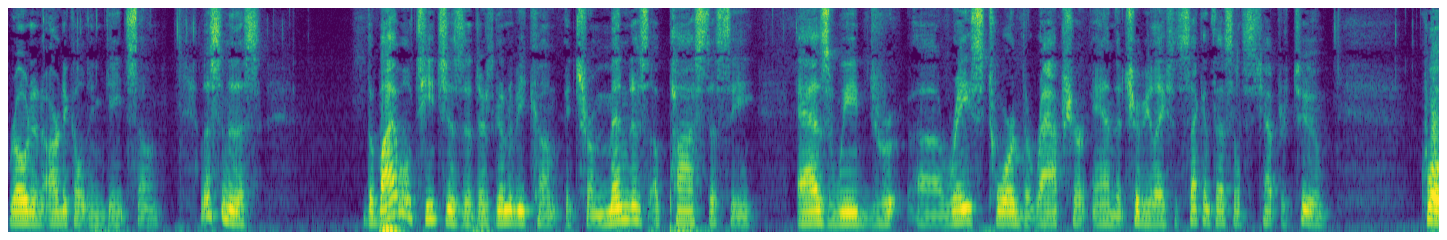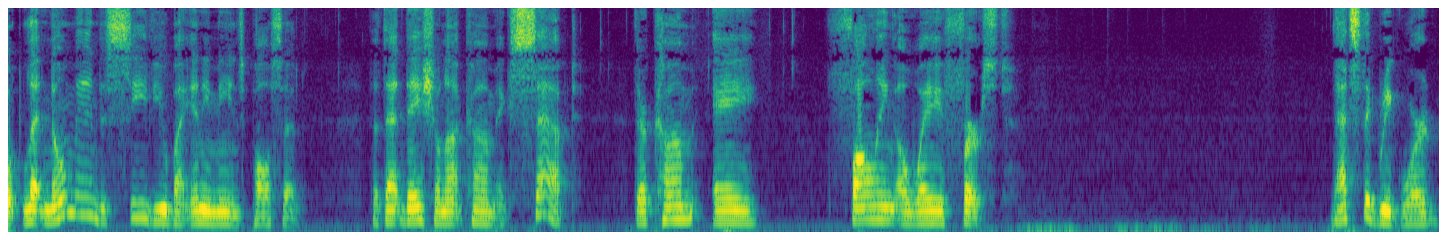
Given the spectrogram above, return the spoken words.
wrote an article in Gatestone. Listen to this. The Bible teaches that there's going to become a tremendous apostasy as we uh, race toward the rapture and the tribulation. Second Thessalonians chapter 2, quote, Let no man deceive you by any means, Paul said, that that day shall not come except there come a falling away first. That's the Greek word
